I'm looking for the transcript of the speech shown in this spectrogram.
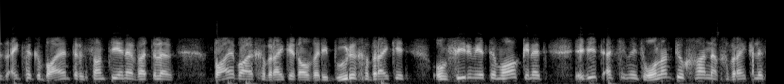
is eintlik 'n baie interessante een wat hulle baie baie gebruik het al wat die boere gebruik het om vuur mee te maak. En dit jy weet as jy met Holland toe gaan dan gebruik hulle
